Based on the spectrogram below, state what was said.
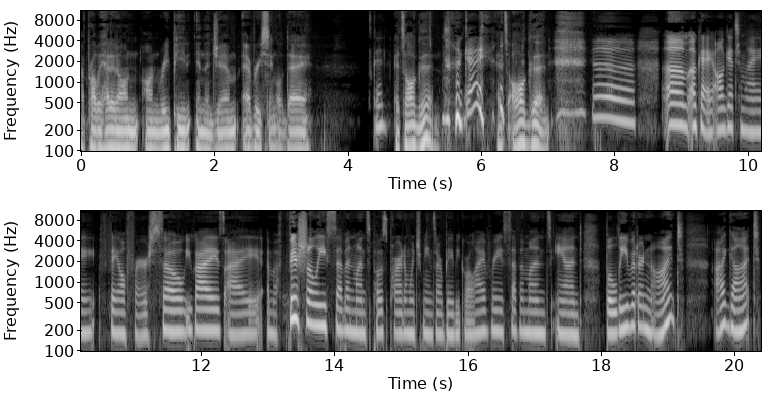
I've probably had it on on repeat in the gym every single day. It's good. It's all good. okay. It's all good. Uh, um, okay, I'll get to my fail first. So, you guys, I am officially seven months postpartum, which means our baby girl Ivory is seven months. And believe it or not, I got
